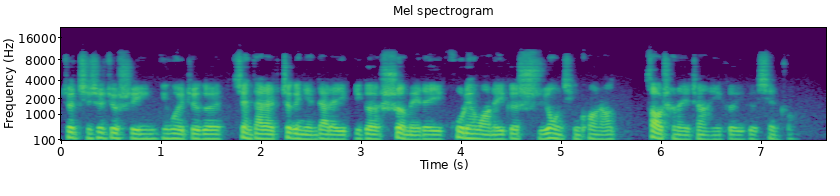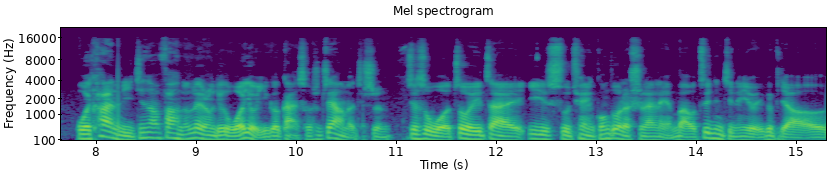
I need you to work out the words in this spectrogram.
这其实就是因因为这个现在的这个年代的一个社媒的一互联网的一个使用情况，然后造成了这样一个一个现状。我看你经常发很多内容，就是我有一个感受是这样的，就是就是我作为在艺术圈工作了十来年吧，我最近几年有一个比较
